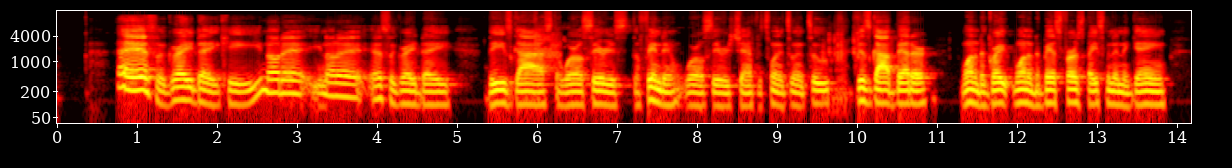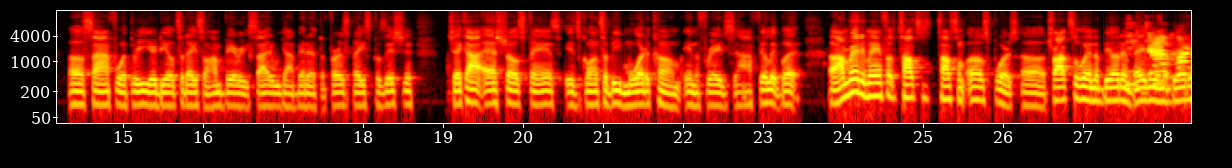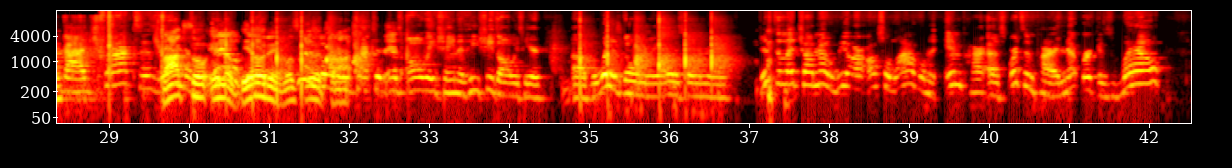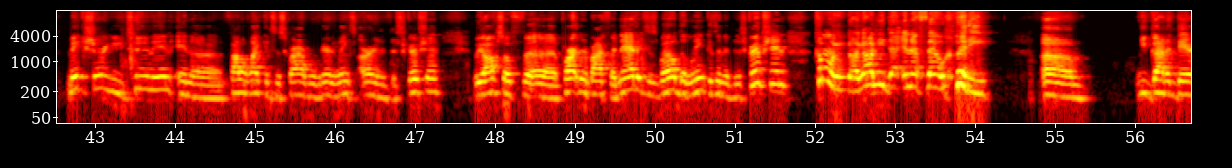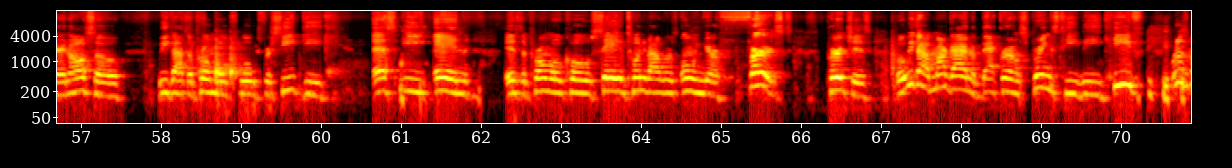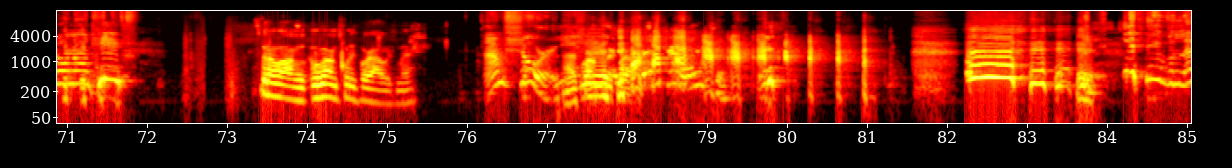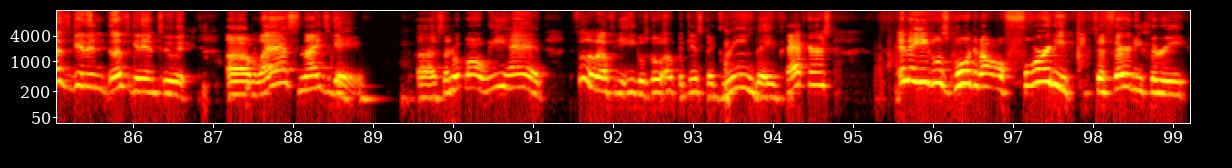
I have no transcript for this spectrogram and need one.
Hey, it's a great day, Key. You know that, you know that it's a great day these guys, the World Series defending World Series champions 2022, just got better. One of the great, one of the best first basemen in the game, uh, signed for a three-year deal today. So I'm very excited. We got better at the first base position. Check out Astros fans. It's going to be more to come in the free agency. I feel it, but uh, I'm ready, man, for talk talk some uh sports. Uh Troxel in the building, baby in the my building. guy Trox is Troxel in the building. What's What is good, Trox? Trox? As always, Shayna, he she's always here. Uh, but what is going on? Always going on. Just to let y'all know, we are also live on the Empire uh, Sports Empire Network as well. Make sure you tune in and uh, follow, like, and subscribe over there. Links are in the description. We also uh, partnered by Fanatics as well. The link is in the description. Come on, y'all. Y'all need that NFL hoodie. Um, you got it there. And also, we got the promo code for SeatGeek. S E N is the promo code. Save twenty dollars on your first purchase. But we got my guy in the background, Springs TV, Keith. What is going on, Keith? It's been a long, a long 24 hours, man. I'm sure. I You- sure let's get in. Let's get into it. Um, last night's game, uh, Sunday football, we had Philadelphia Eagles go up against the Green Bay Packers, and the Eagles pulled it off, forty to thirty-three,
